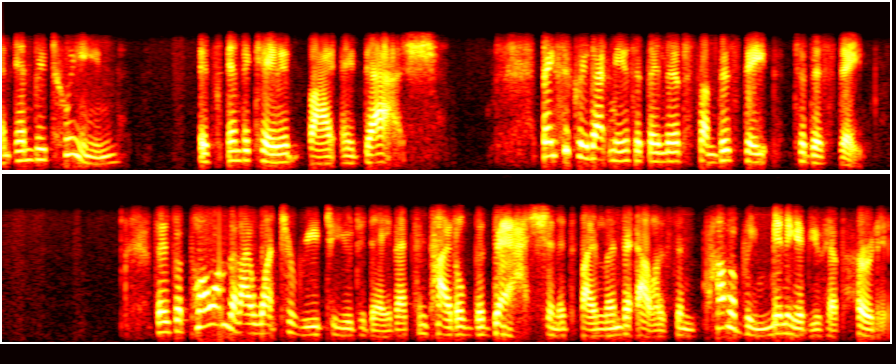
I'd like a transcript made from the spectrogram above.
and in between, it's indicated by a dash. Basically, that means that they lived from this date to this date. There's a poem that I want to read to you today that's entitled The Dash, and it's by Linda Ellis, and probably many of you have heard it,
